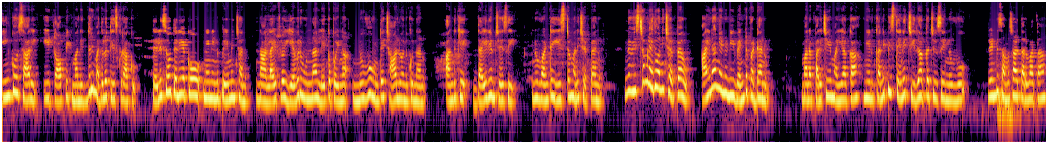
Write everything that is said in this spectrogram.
ఇంకోసారి ఈ టాపిక్ మన ఇద్దరి మధ్యలో తీసుకురాకు. తెలుసో తెలియకో నేను నిన్ను ప్రేమించాను. నా లైఫ్లో ఎవరు ఉన్నా లేకపోయినా నువ్వు ఉంటే చాలు అనుకున్నాను. అందుకే ధైర్యం చేసి నువ్వంటే ఇష్టం అని చెప్పాను. నువ్వు ఇష్టం లేదు అని చెప్పావు. అయినా నేను నీ వెంట పడ్డాను. మన పరిచయం అయ్యాక నేను కనిపిస్తేనే చిరాక్క చూసే నువ్వు. రెండు సంవత్సరాల తర్వాత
